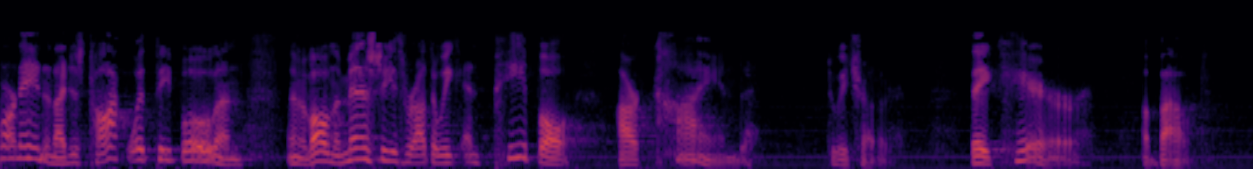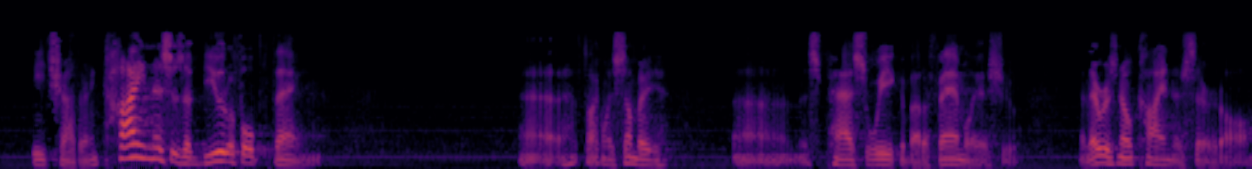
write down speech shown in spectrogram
morning and I just talk with people and I'm involved in the ministry throughout the week, and people are kind to each other. They care about each other. And kindness is a beautiful thing. Uh, I was talking with somebody uh, this past week about a family issue, and there was no kindness there at all.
